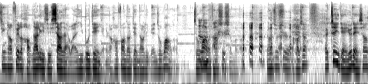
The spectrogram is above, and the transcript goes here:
经常费了好大力气下载完一部电影，然后放到电脑里边就忘了，就忘了它是什么了。然后就是好像，哎，这一点有点像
